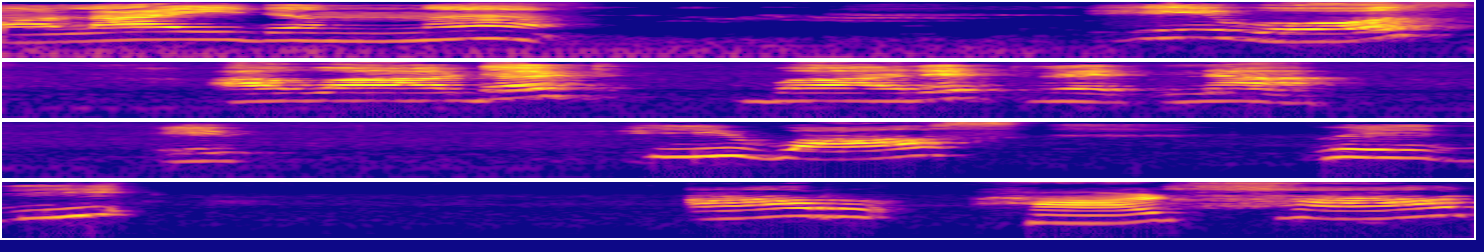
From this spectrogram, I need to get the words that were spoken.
ആളായിരുന്നു. He was awarded Bharat Ratna. He was very hard, hard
